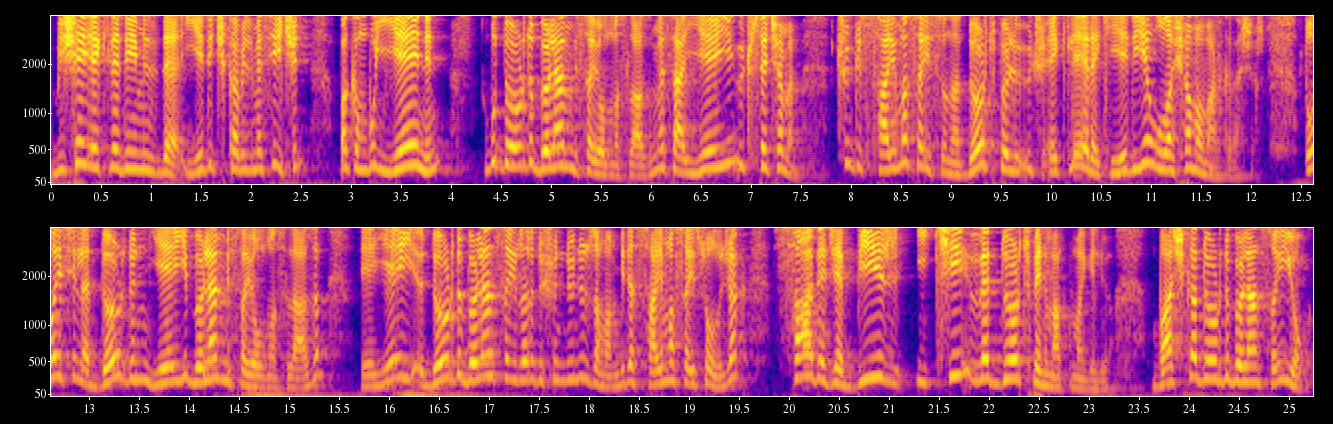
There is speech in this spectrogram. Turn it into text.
bir şey eklediğimizde 7 çıkabilmesi için bakın bu y'nin bu 4'ü bölen bir sayı olması lazım. Mesela y'yi 3 seçemem. Çünkü sayma sayısına 4 bölü 3 ekleyerek 7'ye ulaşamam arkadaşlar. Dolayısıyla 4'ün y'yi bölen bir sayı olması lazım. E, y 4'ü bölen sayıları düşündüğünüz zaman bir de sayma sayısı olacak. Sadece 1, 2 ve 4 benim aklıma geliyor. Başka 4'ü bölen sayı yok.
